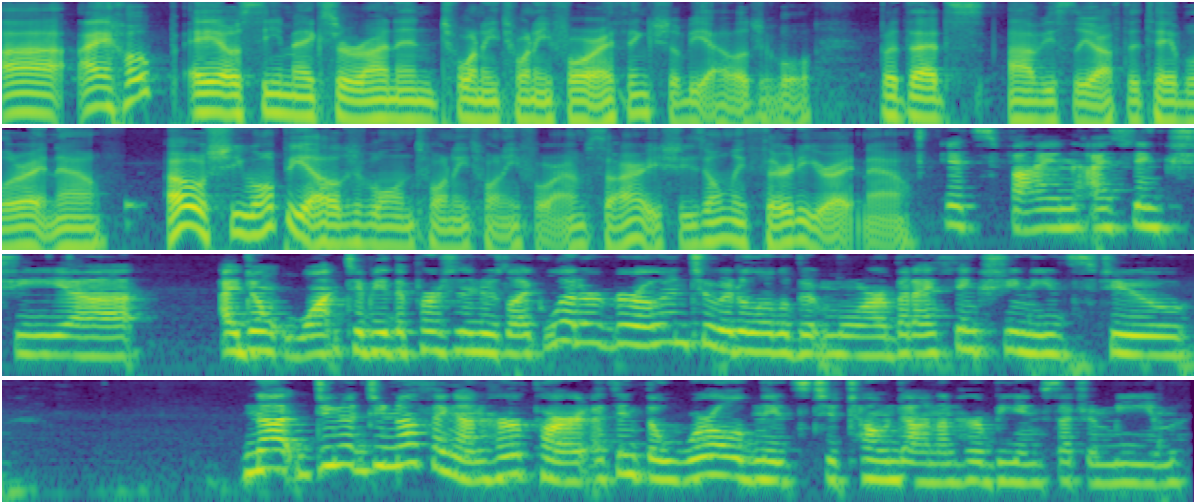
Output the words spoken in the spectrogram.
Uh, I hope AOC makes a run in 2024. I think she'll be eligible, but that's obviously off the table right now. Oh, she won't be eligible in 2024. I'm sorry. She's only 30 right now. It's fine. I think she, uh, I don't want to be the person who's like, let her grow into it a little bit more, but I think she needs to not do do nothing on her part. I think the world needs to tone down on her being such a meme.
